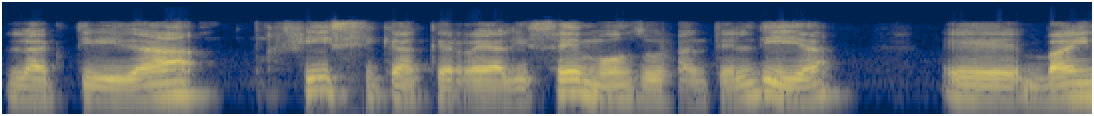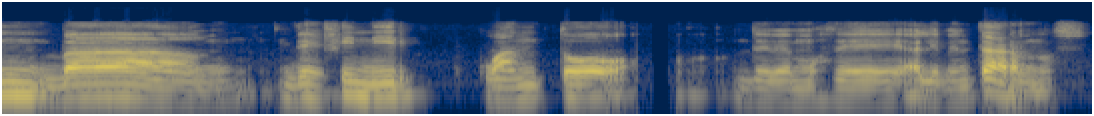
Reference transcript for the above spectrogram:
la actividad física que realicemos durante el día eh, va, va, a definir cuánto debemos de alimentarnos.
